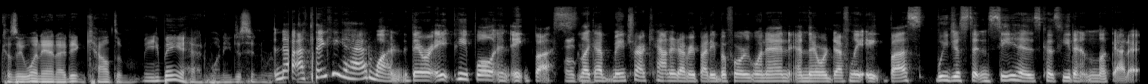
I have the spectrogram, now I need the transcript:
because they went in. I didn't count them. He may have had one. He just didn't. Really No, I think he had one. There were eight people and eight bus. Okay. Like I made sure I counted everybody before we went in, and there were definitely eight bus. We just didn't see his because he didn't look at it.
